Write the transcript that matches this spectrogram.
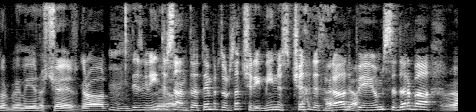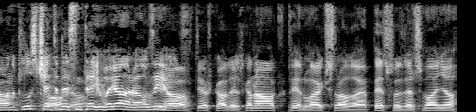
kur bija mīnus 40 grādi. Mm, diezgan interesanta temperatūras atšķirība. Mīnus 40 grādi pie jums darbā, Jā. un plus 40 te jau vai ārā uz Jā, ielas. tieši kādreiz, ka nāk, vienu laiku strādāja pēcpusdienas maiņā,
